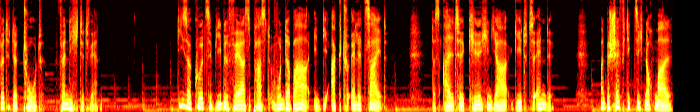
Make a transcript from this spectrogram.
wird der Tod vernichtet werden. Dieser kurze Bibelvers passt wunderbar in die aktuelle Zeit. Das alte Kirchenjahr geht zu Ende. Man beschäftigt sich nochmal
